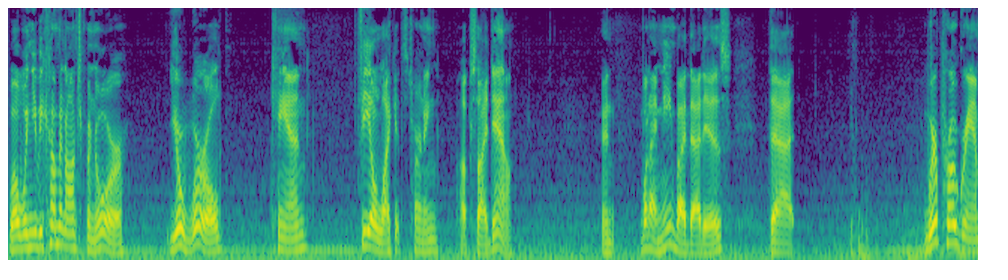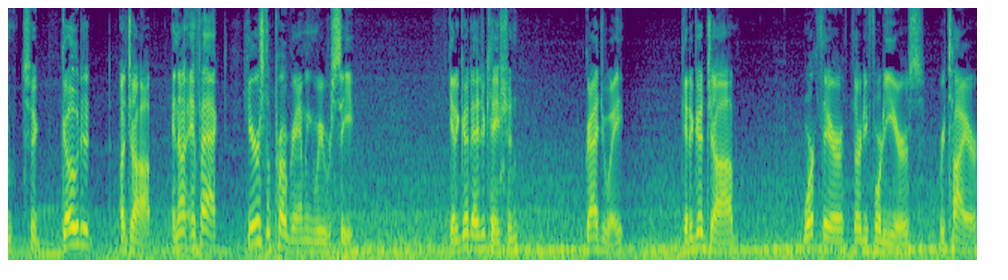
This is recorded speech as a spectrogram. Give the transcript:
Well, when you become an entrepreneur, your world can feel like it's turning upside down. And what I mean by that is that we're programmed to go to a job. And uh, in fact, here's the programming we receive get a good education, graduate, get a good job, work there 30, 40 years, retire,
